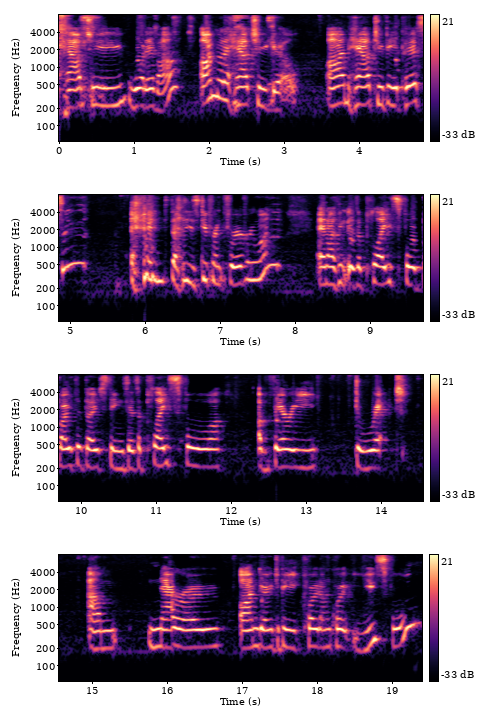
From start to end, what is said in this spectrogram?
how to whatever. I'm not a how-to girl. I'm how to be a person, and that is different for everyone. And I think there's a place for both of those things. There's a place for a very direct, um, narrow. I'm going to be quote unquote useful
